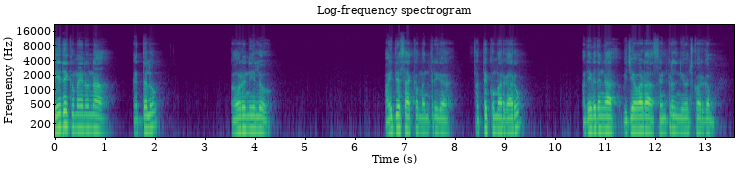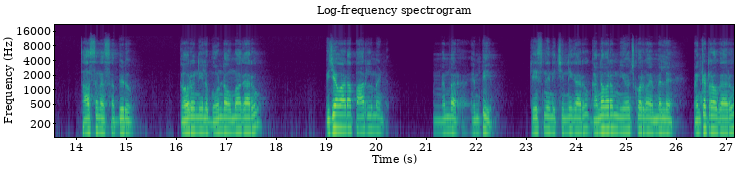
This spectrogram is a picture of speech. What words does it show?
వేదికమైనన్న పెద్దలు గౌరవనీయులు వైద్య శాఖ మంత్రిగా సత్యకుమార్ గారు అదేవిధంగా విజయవాడ సెంట్రల్ నియోజకవర్గం శాసన సభ్యుడు గౌరవనీయులు Bonda Uma garu Vijayawada parliament member MP Kesineni Chinni garu Gannavaram నియోజకవర్గం ఎమ్మెల్యే వెంకట్రావు గారు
